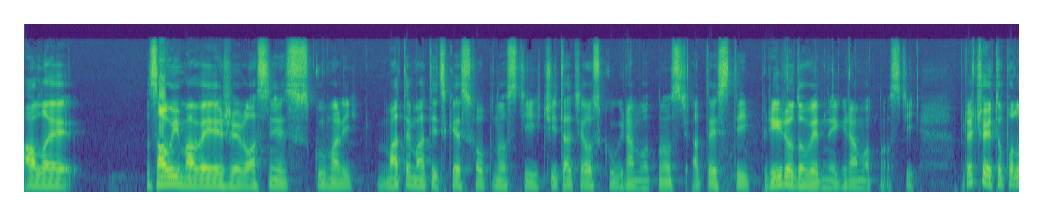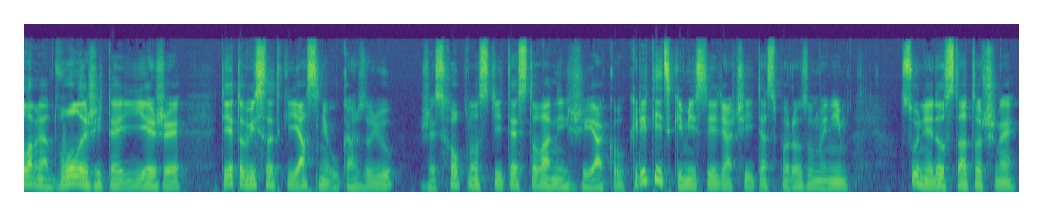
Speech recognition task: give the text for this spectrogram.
ale zaujímavé je, že vlastne skúmali matematické schopnosti, čitateľskú gramotnosť a testy prírodovednej gramotnosti. Prečo je to podľa mňa dôležité je, že tieto výsledky jasne ukazujú, že schopnosti testovaných žiakov kriticky myslieť a čítať s porozumením sú nedostatočné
